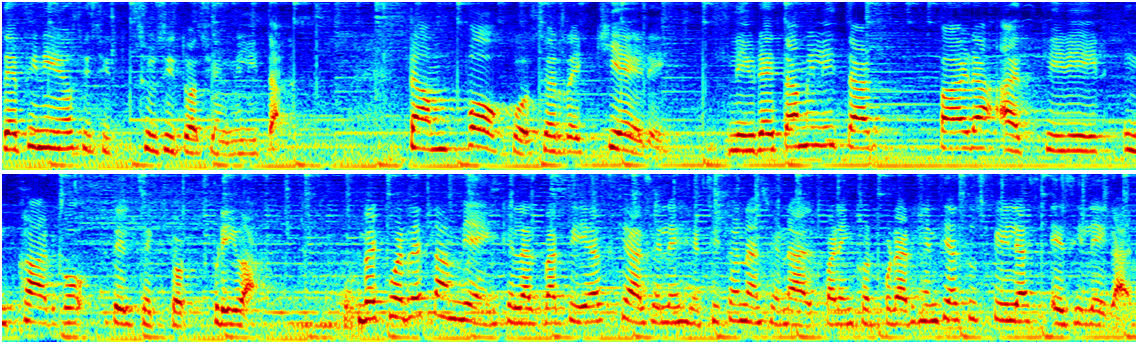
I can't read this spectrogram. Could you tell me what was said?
definido su, su situación militar. Tampoco se requiere libreta militar para adquirir un cargo del sector privado. Recuerde también que las batidas que hace el Ejército Nacional para incorporar gente a sus filas es ilegal.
